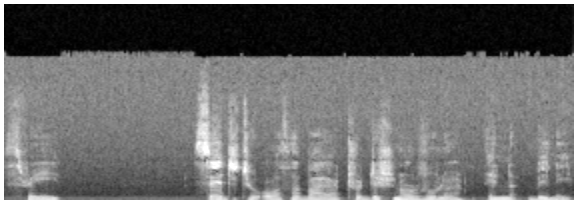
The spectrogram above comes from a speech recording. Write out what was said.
3. Said to author by a traditional ruler in Beni.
